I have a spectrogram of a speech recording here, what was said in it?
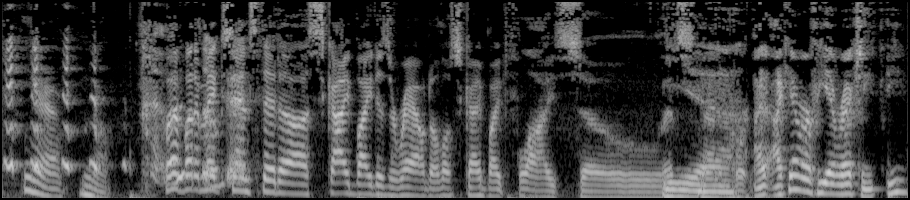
yeah, no. But but it so makes good. sense that uh, Sky-Byte is around, although Sky-Byte flies, so that's not yeah, important. I, I can't remember if he ever actually. He,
